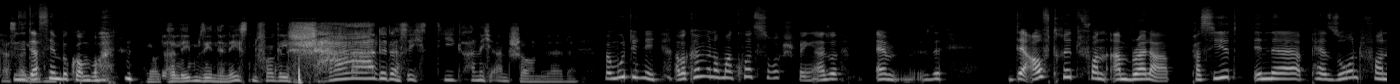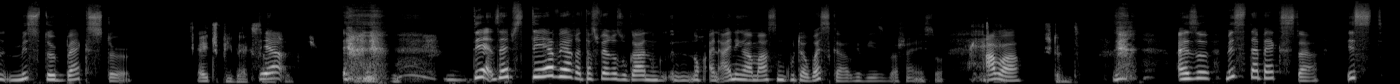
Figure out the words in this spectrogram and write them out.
Das wie sie das hinbekommen wollen. Genau, das erleben sie in der nächsten Folge. Schade, dass ich die gar nicht anschauen werde. Vermutlich nicht. Aber können wir noch mal kurz zurückspringen? Also, ähm, der Auftritt von Umbrella passiert in der Person von Mr. Baxter. H.P. Baxter. Der, der, selbst der wäre, das wäre sogar ein, noch ein einigermaßen guter Wesker gewesen, wahrscheinlich so. Aber. Stimmt. Also, Mr. Baxter ist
